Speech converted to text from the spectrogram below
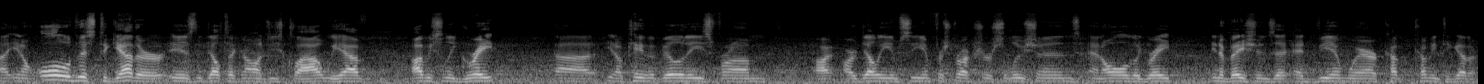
uh, you know, all of this together is the Dell Technologies Cloud. We have obviously great uh, you know, capabilities from our, our, Dell EMC infrastructure solutions and all the great innovations at, at VMware com coming together.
